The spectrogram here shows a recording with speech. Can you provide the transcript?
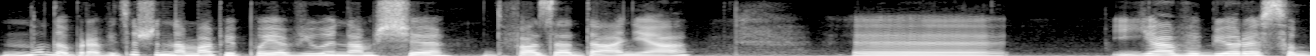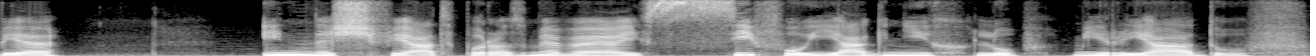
No dobra, widzę, że na mapie pojawiły nam się dwa zadania. Yy, ja wybiorę sobie inny świat. Porozmawiaj z Sifu, Jagnich lub Miriadów.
